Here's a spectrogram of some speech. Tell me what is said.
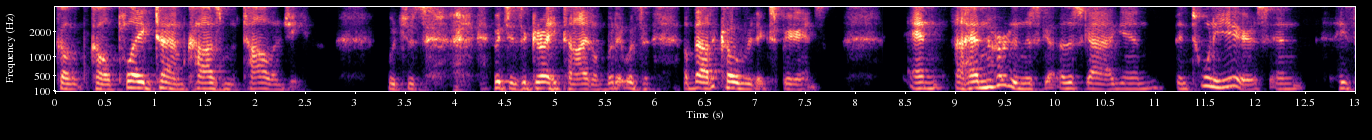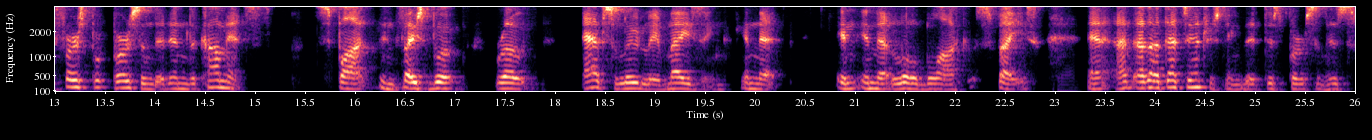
called, called Plague Time Cosmetology, which is which is a great title, but it was about a COVID experience. And I hadn't heard of this guy, this guy again in 20 years. And he's the first person that in the comments spot in Facebook wrote absolutely amazing in that in, in that little block of space. And I, I, thought that's interesting that this person has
